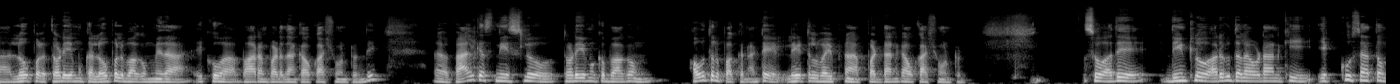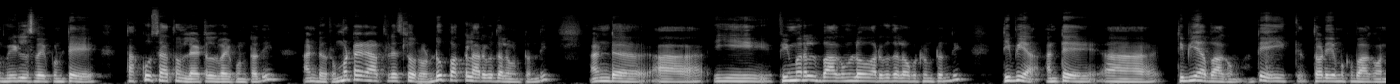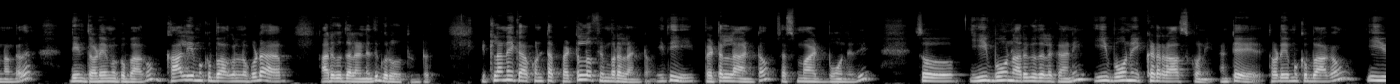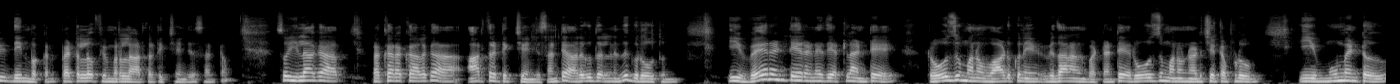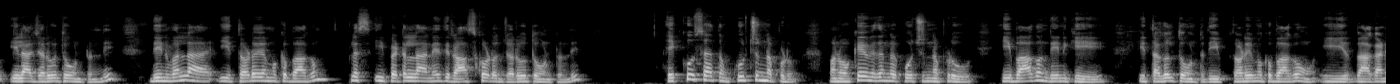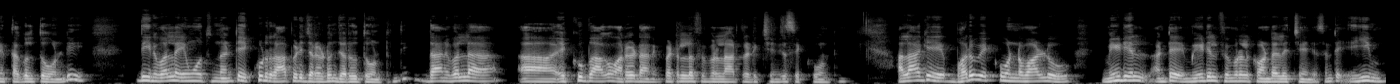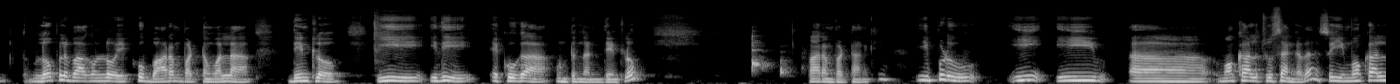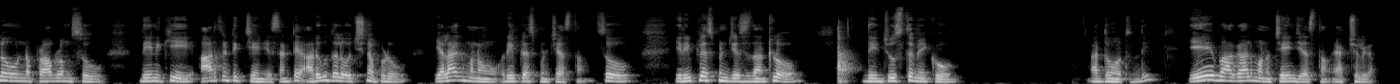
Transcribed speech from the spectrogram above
లోపల తొడ ఎముక లోపల భాగం మీద ఎక్కువ భారం పడడానికి అవకాశం ఉంటుంది. వాల్కస్ నీస్లో తొడ ఎముక భాగం అవతల పక్కన అంటే లేటల్ వైపున పడడానికి అవకాశం ఉంటుంది. సో అదే దీంట్లో అరుగుదల అవ్వడానికి ఎక్కువ శాతం మీడిల్స్ వైపు ఉంటే తక్కువ శాతం లేటల్ వైపు ఉంటుంది. అండ్ రుమటైడ్ ఆర్థరైటిస్లో రెండు పక్కల అరుగుదల ఉంటుంది. అండ్ ఈ ఫీమరల్ భాగంలో అరుగుదల ఒకటి ఉంటుంది. టిబియా అంటే టిబియా భాగం అంటే ఈ తొడ ఎముక భాగం ఉన్నాం కదా దీని తొడ ఎముక భాగం. కాలి ఎముక భాగంలో కూడా అరుగుదల అనేది గురవుతుంటుంది. ఇట్లానే కాకుండా పెటల్లో ఫిమరల్ అంటాం. ఇది పెటల్లా అంటాం చస్మాయిడ్ బోన్ ఇది. సో ఈ బోన్ అరుగుదల కానీ ఈ బోన్ ఇక్కడ రాసుకొని అంటే తొడ ఎముక భాగం ఈ దీని పక్కన పెటల్లో ఫిమరల్ ఆర్థటిక్ చేంజెస్ అంటాం. సో ఇలాగా రకరకాలుగా ఆర్థరెటిక్ చేంజెస్ అంటే అరుగుదల అనేది గ్రో అవుతుంది. ఈ వేర్ అండ్ టేర్ అనేది ఎట్లా అంటే రోజు మనం వాడుకునే విధానాన్ని బట్టి అంటే రోజు మనం నడిచేటప్పుడు ఈ మూమెంట్ ఇలా జరుగుతూ ఉంటుంది. దీనివల్ల ఈ తొడ ఎముక భాగం ప్లస్ ఈ పెటల్లా అనేది రాసుకోవడం జరుగుతూ ఉంటుంది. ఎక్కువ శాతం కూర్చున్నప్పుడు మనం ఒకే విధంగా కూర్చున్నప్పుడు ఈ భాగం దీనికి ఈ తగులుతూ ఉంటుంది. ఈ తొడెముక భాగం ఈ భాగానికి తగులుతూ ఉండి దీనివల్ల ఏమవుతుందంటే ఎక్కువ రాపిడి జరగడం జరుగుతూ ఉంటుంది. దానివల్ల ఎక్కువ భాగం అరగడానికి పెట్రోల్లో ఫిమరల్ ఆర్థరెటిక్ చేంజెస్ ఎక్కువ ఉంటుంది. అలాగే బరువు ఎక్కువ ఉన్న వాళ్ళు మీడియల్ అంటే మీడియల్ ఫిమరల్ కాండైలిస్ చేంజెస్ అంటే ఈ లోపల భాగంలో ఎక్కువ భారం పట్టడం వల్ల దీంట్లో ఈ ఇది ఎక్కువగా ఉంటుందండి దీంట్లో భారం పట్టడానికి ఇప్పుడు ఈ ఈ మోకాళ్ళు మోకాలు చూసాం కదా. సో ఈ మోకాల్లో ఉన్న ప్రాబ్లమ్స్ దీనికి ఆర్థరెటిక్ చేంజెస్ అంటే అరుగుదల వచ్చినప్పుడు ఎలాగ మనం రీప్లేస్మెంట్ చేస్తాం. సో ఈ రీప్లేస్మెంట్ చేసే దాంట్లో దీన్ని చూస్తే మీకు అర్థమవుతుంది. ఏ భాగాలు మనం చేంజ్ చేస్తాం యాక్చువల్గా.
